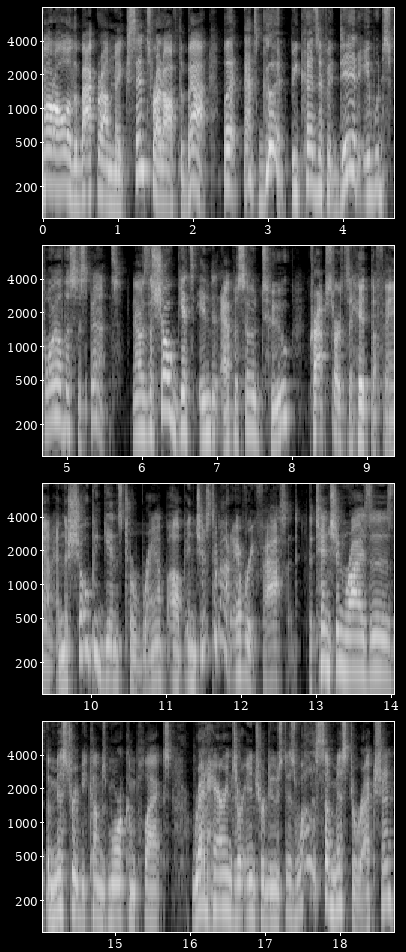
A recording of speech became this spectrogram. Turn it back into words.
Not all of the background makes sense right off the bat, but that's good because if it did, it would spoil the suspense. Now, as the show gets into episode two, crap starts to hit the fan and the show begins to ramp up in just about every facet. The tension rises, the mystery becomes more complex, red herrings are introduced, as well as some misdirection,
